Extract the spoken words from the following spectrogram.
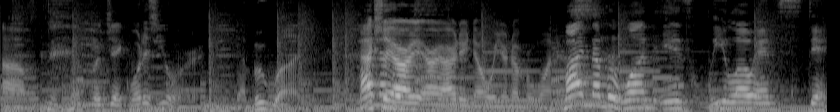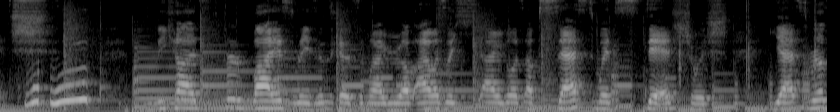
Um, but Jake, what is your number one? My Actually, number- I already, I already know what your number one is. My number one is Lilo and Stitch. Because for biased reasons, because when I grew up, I was a, I was obsessed with Stitch, which yes, for,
